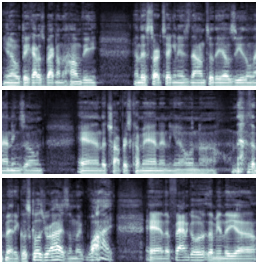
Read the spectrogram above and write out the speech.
you know, they got us back on the Humvee, and they start taking us down to the LZ, the landing zone, and the choppers come in, and you know, and uh, the medic goes, "Close your eyes." I'm like, "Why?" And the fan goes. I mean, the uh,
